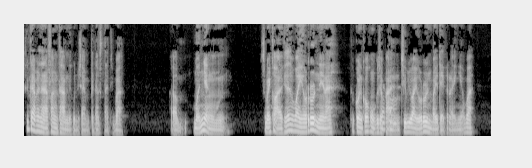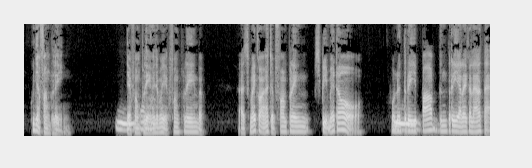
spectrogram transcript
ซึ่งการปรารถนาฟังธรรมเนี่ยคุณใจเป็นลักษณะที่ว่าเหมือนอย่างสมัยก่อนแค่วัยรุ่นเนี่ยนะทุกคนก็คงจะผ่านชีวิตวัยรุ่นวัยเด็กอะไรเงี้ยว่า คุณอยากฟังเพลง อยากฟังเพลงก็จะไม่อยากฟังเพลงแบบสมัยก่อนอาจจะฟังเพลงspeed metal ดนตรีป๊อปดนตรีอะไรก็แล้วแต่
